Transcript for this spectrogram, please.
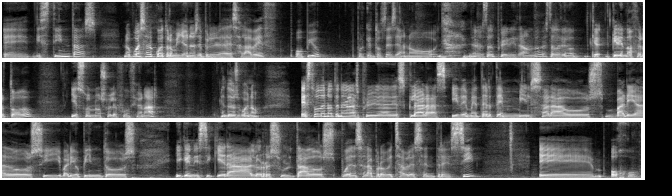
eh, distintas. No pueden ser cuatro millones de prioridades a la vez, obvio, porque entonces ya no, ya, no estás priorizando, estás haciendo, queriendo hacer todo y eso no suele funcionar. Entonces, bueno, esto de no tener las prioridades claras y de meterte en mil saraos variados y variopintos y que ni siquiera los resultados pueden ser aprovechables entre sí, eh, ojo,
